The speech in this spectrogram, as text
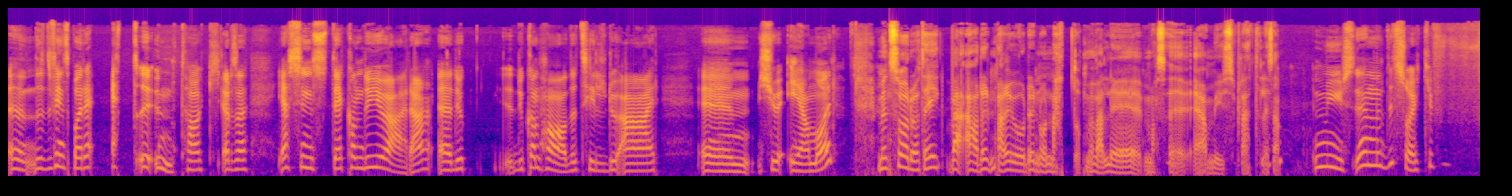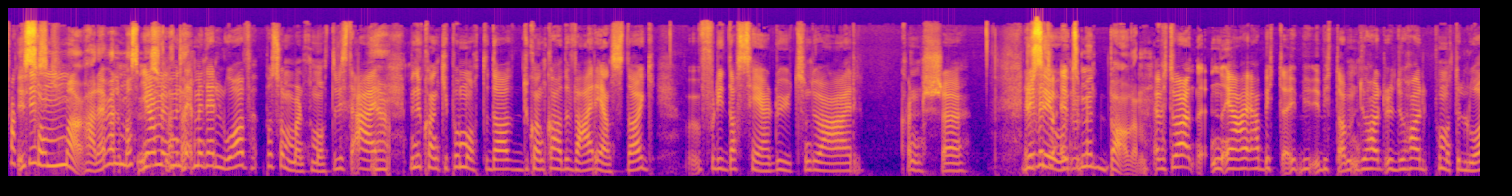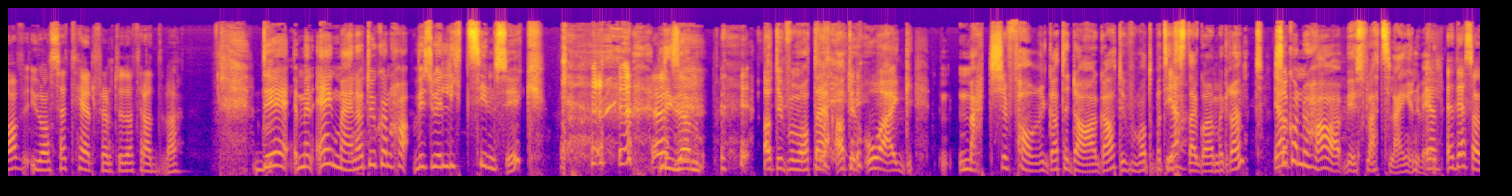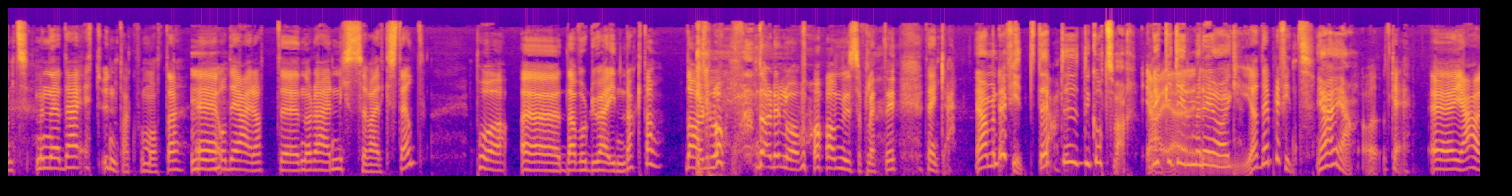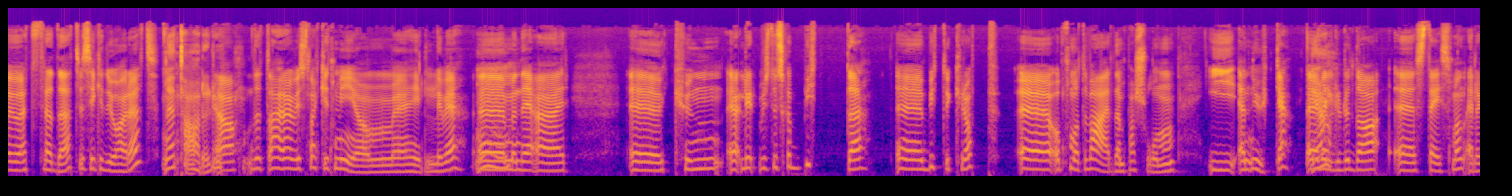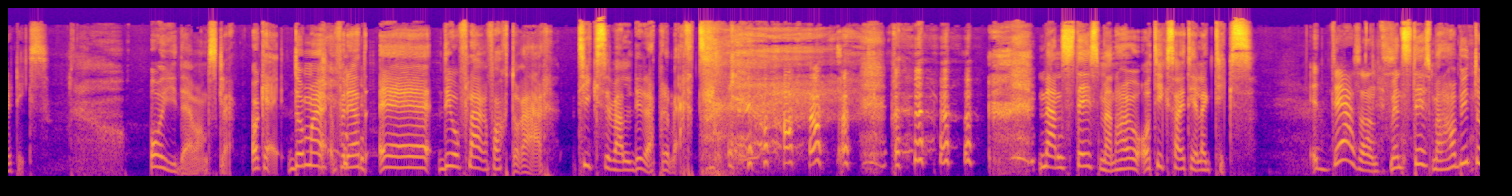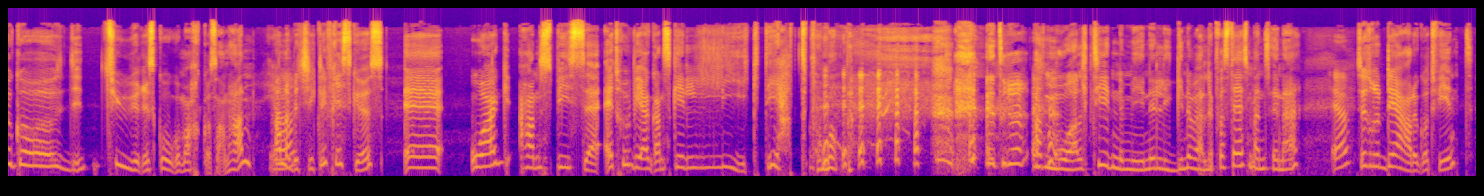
Eh, Det, det finnes bare ett eh, unntak. Altså, jeg syns det kan du gjøre. Eh, Du, du kan ha det til du er eh, 21 år. Men så du at jeg jeg hadde en periode nå nettopp med veldig masse ja, musepletter, liksom? Mus, eh, det så jeg ikke I sommer hadde jeg veldig masse Ja, men, men, det, men det er lov på sommeren, på en måte. Hvis det er, Ja. Men du kan ikke på en måte da Du kan ikke ha det hver eneste dag, Fordi da ser du ut som du er kanskje Du ser jo ut som et barn. Vet du hva, jeg, har bytta, bytta om. Du har, du har på en måte lov uansett helt frem til du er 30. Det, men jeg mener at du kan ha Hvis du er litt sinnssyk Liksom At du på en måte At du òg matcher farger til dager. At du på en måte på tirsdag går med grønt. Ja. Så kan du ha museflett så lenge du Ja, vil. det er sant, men eh, det er ett unntak, på en måte. Eh, og det er at eh, når det er nisseverksted på, eh, der hvor du er innlagt, da, da er det lov, er det lov å ha musefletter, tenker jeg. Ja, men det er fint. Det, er er godt svar. Lykke til med det òg. Ja, det blir fint. Ja, ja. Okay. Eh, jeg har jo et tredje et, hvis ikke du har et. Jeg tar det, du. Ja, dette her har vi snakket mye om, eh, Hillevi. Mm. men det er eh, kun Hvis du skal bytte, eh, bytte kropp eh, og på en måte være den personen i en uke, eh, Ja. velger du da eh, Staysman eller Tix? Oi, det er vanskelig. OK, jeg at eh, det er jo flere faktorer her. Tix er veldig deprimert. Men Staysman har jo Og Tix har i tillegg Tix. Det er sant. Men Staysman har begynt å gå tur i skog og mark og sånn. Han, Ja. han har blitt skikkelig friskus. Eh, og han spiser Jeg tror vi har ganske lik diett, på en måte. jeg tror at måltidene mine ligner veldig på Staysman sine. Ja. Så jeg tror det hadde gått fint.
